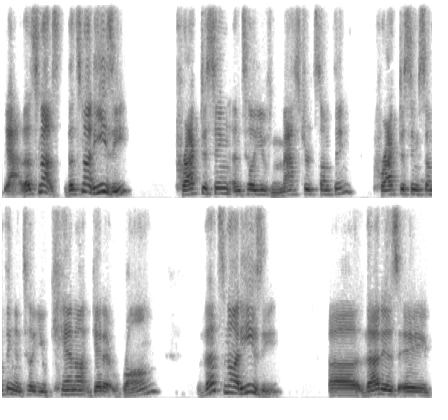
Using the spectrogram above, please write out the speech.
yeah, that's not that's not easy. Practicing until you've mastered something, practicing something until you cannot get it wrong, that's not easy. Uh, that is a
